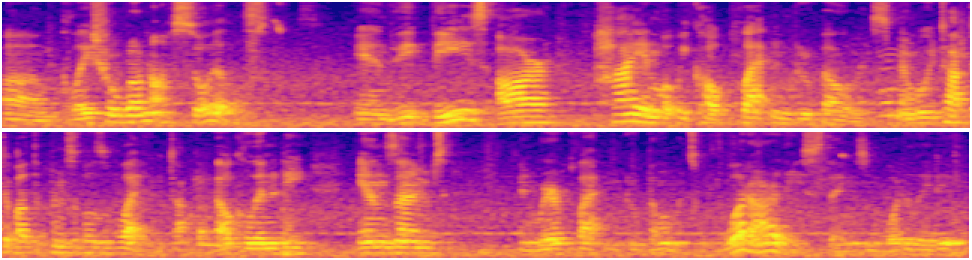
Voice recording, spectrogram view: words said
um, glacial runoff soils. And the, these are high in what we call platinum group elements. Remember we talked about the principles of life. We talked about alkalinity, enzymes, and rare platinum group elements. What are these things and what do they do?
